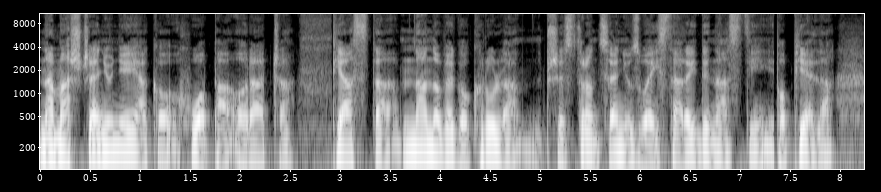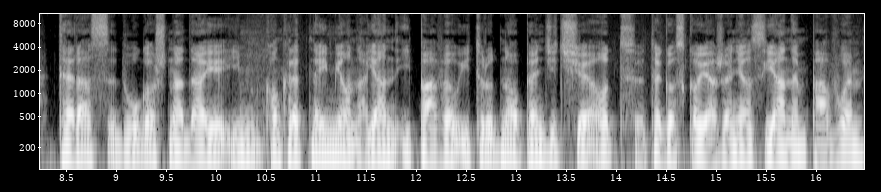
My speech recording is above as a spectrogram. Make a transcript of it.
namaszczeniu niejako chłopa oracza Piasta na nowego króla przy strąceniu złej starej dynastii Popiela. Teraz Długosz nadaje im konkretne imiona. Jan i Paweł i trudno opędzić się od tego skojarzenia z Janem Pawłem,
